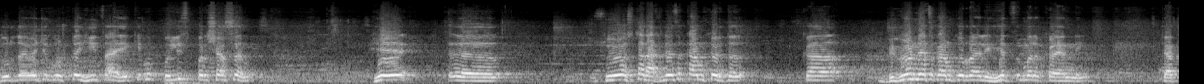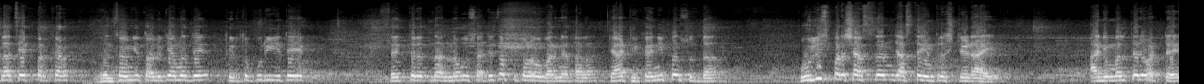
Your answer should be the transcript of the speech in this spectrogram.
दुर्दैवाची गोष्ट हीच आहे की मग पोलीस प्रशासन हे सुव्यवस्था राखण्याचं काम करतं का बिघडवण्याचं काम करू राहिले हेच मला कळलं नाही. त्यातलाच एक प्रकार घनसावंगी तालुक्यामध्ये तीर्थपुरी येथे एक चैत्यरत्न अण्णाभाऊ साठेचा पुतळा उभारण्यात आला. त्या ठिकाणी पण सुद्धा पोलीस प्रशासन जास्त इंटरेस्टेड आहे. आणि मला तरी वाटतंय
